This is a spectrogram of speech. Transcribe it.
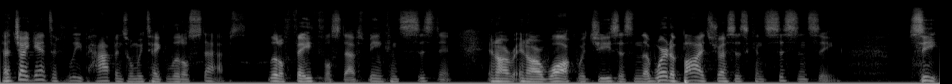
That gigantic leap happens when we take little steps little faithful steps, being consistent in our in our walk with Jesus. And the word abide stresses consistency. See,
